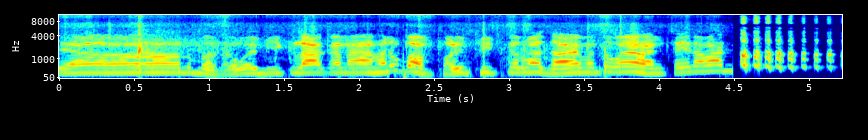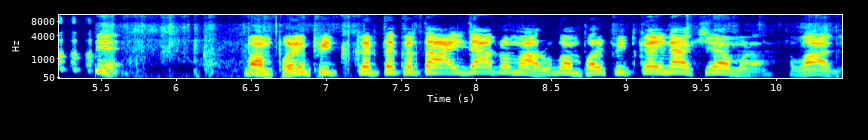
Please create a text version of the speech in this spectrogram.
યાર મને ઓય બીક લાગે ના હારું બમફળી ફિટ કરવા જાય મને તો ઓય હંતાઈ ના વાત છે. બમફળી ફિટ કરતા કરતા આવી જાય તો મારું બમ્ફર ફિટ કરી નાખશે હમણાં. વાઘ.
